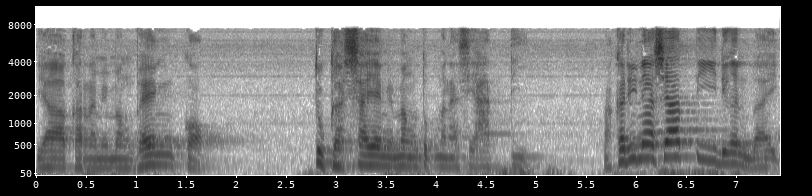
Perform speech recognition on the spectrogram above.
Ya karena memang bengkok. Tugas saya memang untuk menasihati. Maka dinasihati dengan baik.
